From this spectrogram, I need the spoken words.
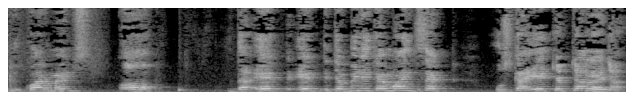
requirements of the act act जब भी लिखे माइंड एक्ट उसका एक चैप्टर रहेगा।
